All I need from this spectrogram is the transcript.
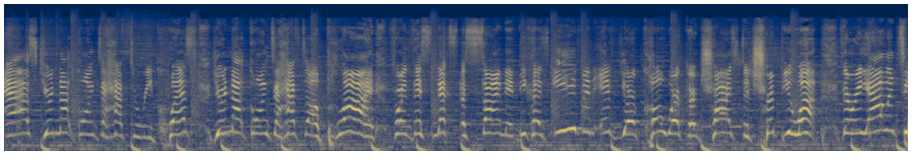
ask. You're not going to have to request. You're not going to have to apply for this next assignment because even if your coworker tries to trip you up, the reality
